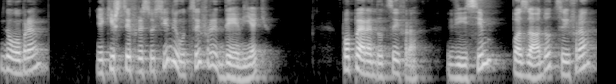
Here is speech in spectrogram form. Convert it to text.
Добре. Які ж цифри сусіди у цифри 9? Попереду цифра 8, позаду цифра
